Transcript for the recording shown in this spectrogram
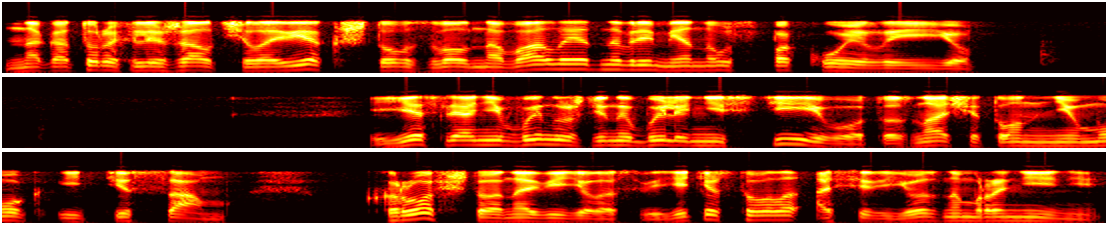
на которых лежал человек, что взволновало и одновременно успокоило ее. Если они вынуждены были нести его, то значит он не мог идти сам. Кровь, что она видела, свидетельствовала о серьезном ранении.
